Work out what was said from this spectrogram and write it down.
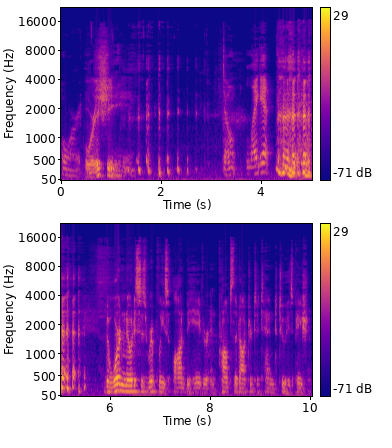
Or Or is she? Don't like it. The warden notices Ripley's odd behavior and prompts the doctor to tend to his patient.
